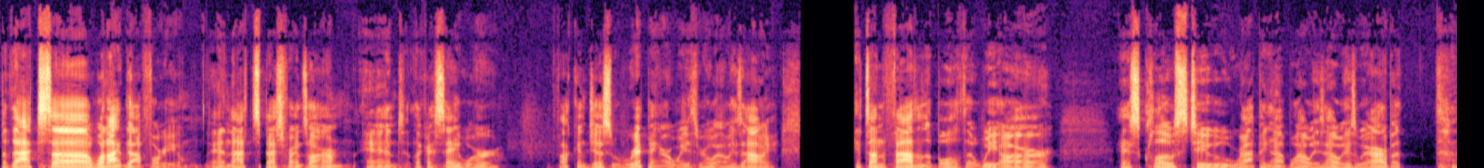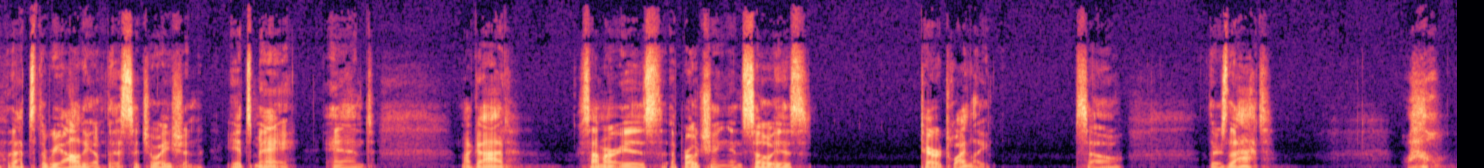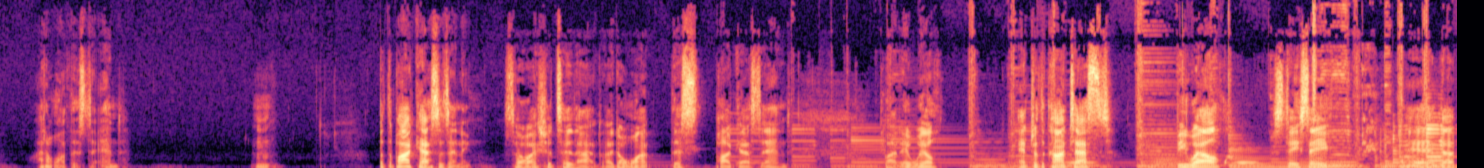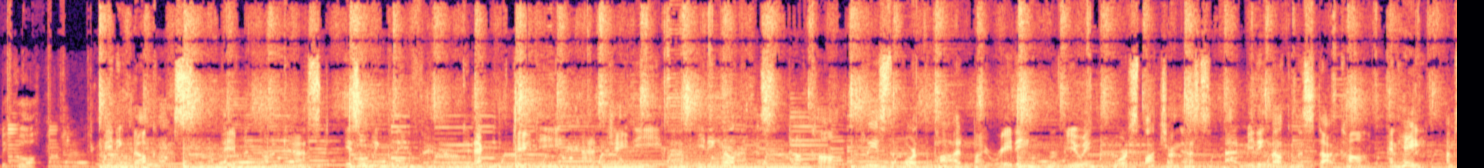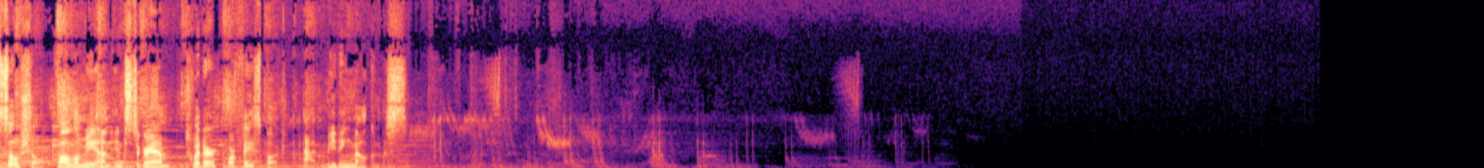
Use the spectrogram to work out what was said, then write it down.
But that's uh, what I've got for you, and that's Best Friend's Arm. And like I say, we're fucking just ripping our way through Wowie Zowie. It's unfathomable that we are as close to wrapping up Wowie Zowie as we are, but that's the reality of this situation. It's May, and my God, summer is approaching, and so is Terror Twilight. So there's that. Wow. I don't want this to end. Hmm. But the podcast is ending. So I should say that. I don't want this podcast to end, but it will. Enter the contest. Be well. Stay safe. And uh, be cool. Meeting Malkmus, a pavement podcast, is a weekly affair. Connect with JD at JD at meetingmalkmus.com. Please support the pod by rating, reviewing, or sponsoring us at meetingmalkmus.com. And hey, I'm social. Follow me on Instagram, Twitter, or Facebook at Meeting Malkmus.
